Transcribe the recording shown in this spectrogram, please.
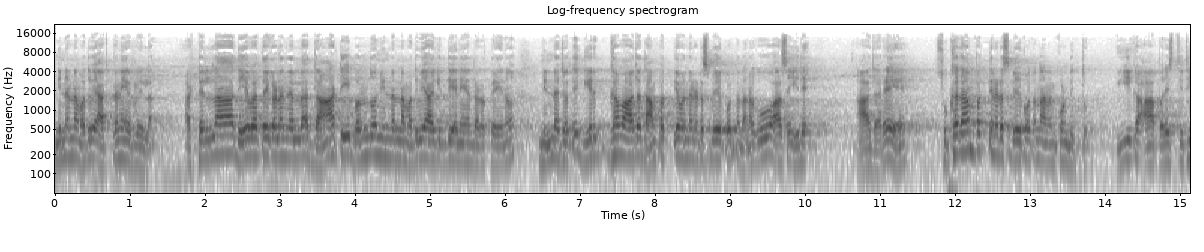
ನಿನ್ನನ್ನು ಮದುವೆ ಆಗ್ತಾನೇ ಇರಲಿಲ್ಲ. ಅಷ್ಟೆಲ್ಲ ದೇವತೆಗಳನ್ನೆಲ್ಲ ದಾಟಿ ಬಂದು ನಿನ್ನನ್ನು ಮದುವೆ ಆಗಿದ್ದೇನೆ ಅರ್ಥ ಏನು? ನಿನ್ನ ಜೊತೆ ದೀರ್ಘವಾದ ದಾಂಪತ್ಯವನ್ನು ನಡೆಸಬೇಕು ಅಂತ ನನಗೂ ಆಸೆ ಇದೆ. ಆದರೆ ಸುಖ ದಾಂಪತ್ಯ ನಡೆಸಬೇಕು ಅಂತ ನಾನು ಅಂದ್ಕೊಂಡಿತ್ತು ಈಗ ಆ ಪರಿಸ್ಥಿತಿ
